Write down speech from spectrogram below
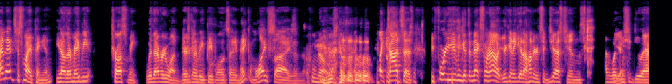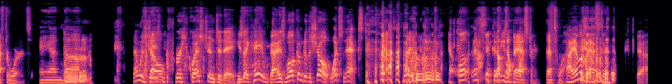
and that's just my opinion. You know, there may be, trust me, with everyone, there's going to be people that say make them life size, and who knows. like Todd says, before you even get the next one out, you're going to get a hundred suggestions on what Yeah. you should do afterwards. And um, Mhm. That was No. Jason's first question today. He's like, "Hey guys, welcome to the show. What's next?" yeah, well, that's because he's a bastard. That's why. I am a bastard. Yeah,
